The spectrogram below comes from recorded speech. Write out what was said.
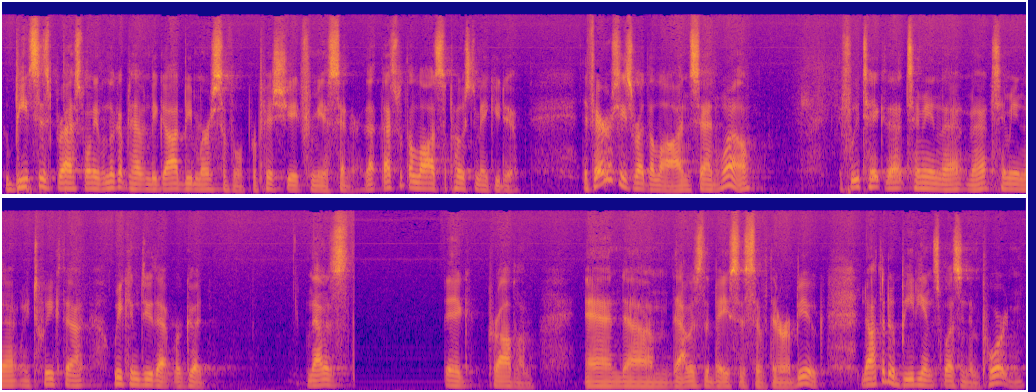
who beats his breast, won't even look up to heaven, be God, be merciful, propitiate for me a sinner. That, that's what the law is supposed to make you do. The Pharisees read the law and said, well, if we take that to mean that, and that to mean that, and we tweak that, we can do that, we're good. And that was the big problem. And um, that was the basis of their rebuke. Not that obedience wasn't important,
